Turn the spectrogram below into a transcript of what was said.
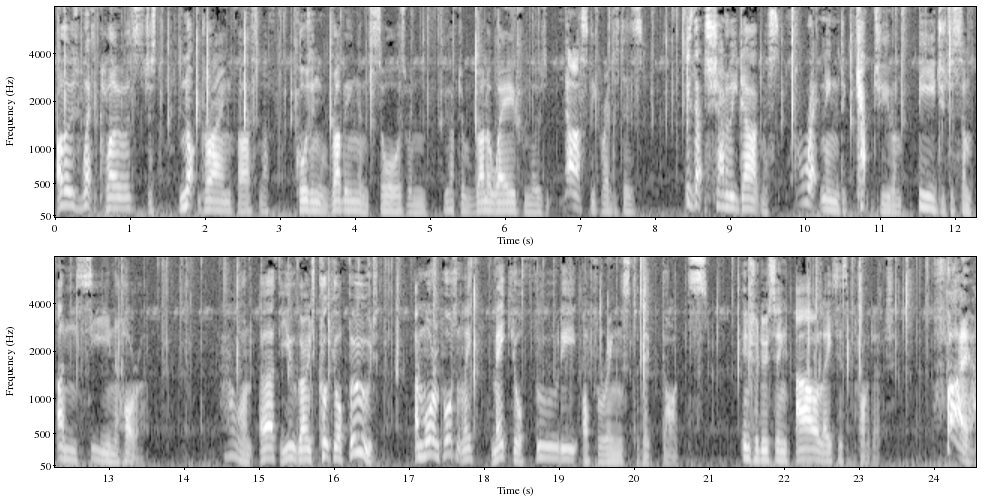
Are those wet clothes just not drying fast enough, causing rubbing and sores when you have to run away from those nasty predators? Is that shadowy darkness threatening to capture you and feed you to some unseen horror? How on earth are you going to cook your food? And more importantly, make your foodie offerings to the gods. Introducing our latest product Fire!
